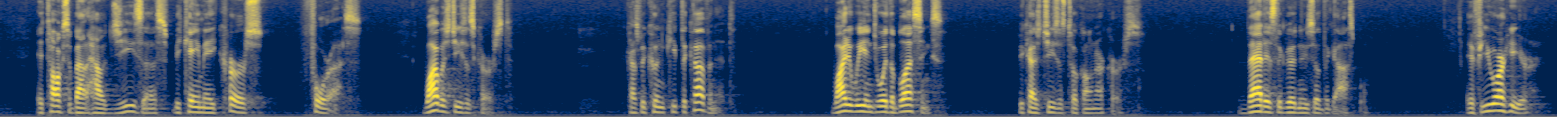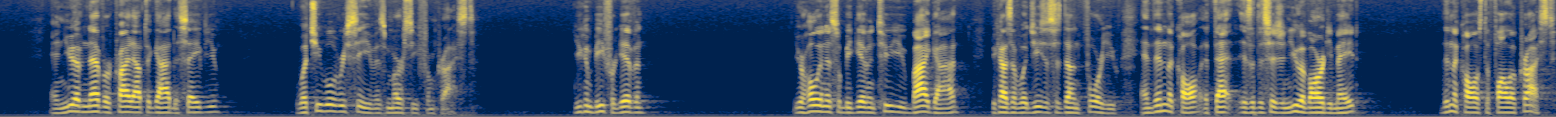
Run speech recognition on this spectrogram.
it talks about how Jesus became a curse for us. Why was Jesus cursed? Because we couldn't keep the covenant. Why do we enjoy the blessings? Because Jesus took on our curse. That is the good news of the gospel. If you are here and you have never cried out to God to save you, what you will receive is mercy from Christ. You can be forgiven. Your holiness will be given to you by God because of what Jesus has done for you. And then the call, if that is a decision you have already made, then the call is to follow Christ.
